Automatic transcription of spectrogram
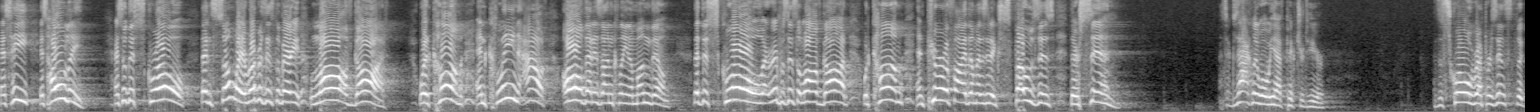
as he is holy. And so, this scroll that in some way represents the very law of God would come and clean out all that is unclean among them. That this scroll that represents the law of God would come and purify them as it exposes their sin. That's exactly what we have pictured here. The scroll represents the,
